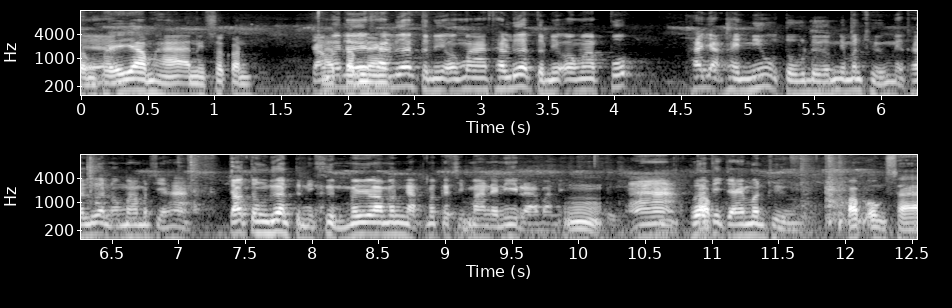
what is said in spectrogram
ต้องพยายามหาอันนี้ซะก่อน จำไว้หาเลยตำแหน่ง ถ้าเลื่อนตัวนี้ออกมาถ้าเลื่อนตัวนี้ออกมาปุ๊บถ้าอยากให้นิ้วตัวเดิมเนี่ยมันถึงเนี่ยถ้าเลื่อนออกมามันจะห่างเจ้าต้องเลื่อนตัวนี้ขึ้นเวลามันงัดมันก็สิมาในนี่แหละบัดนี้อืมอ่าเพื่อที่จะให้มันถึงปรับองศา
